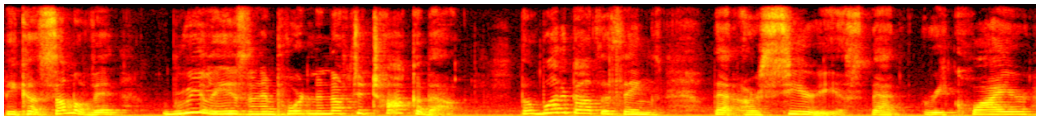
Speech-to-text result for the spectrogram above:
because some of it really isn't important enough to talk about. But what about the things that are serious, that require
